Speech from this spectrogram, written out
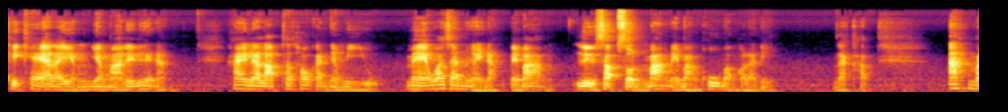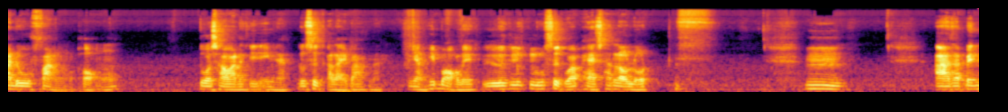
เทคแคร์อะไรยังยังมาเรื่อยๆนะ ให้และรับเท่าๆกันยังมีอยู่ แม้ว่าจะเหนื่อยหนักไปบ้าง หรือสับสนบ้างในบางคู่บางกรณีนะครับ อะ มาดูฝั่งของ ตัวชาววันอาทิตย์เองนะรู้สึกอะไรบ้างนะอย่างที่บอกเลยลึกๆรู้สึกว่าแพชชั่นเราลด อืม อาจจะเป็น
